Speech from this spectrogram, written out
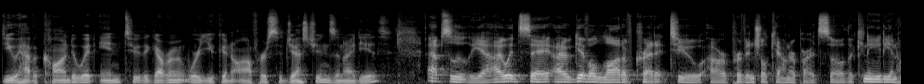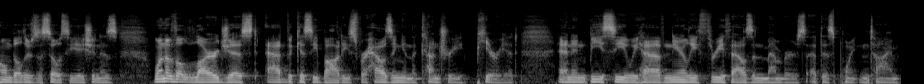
do you have a conduit into the government where you can offer suggestions and ideas? Absolutely, yeah. I would say I would give a lot of credit to our provincial counterparts. So the Canadian Home Builders Association is one of the largest advocacy bodies for housing in the country, period. And in BC, we have nearly 3,000 members at this point in time.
